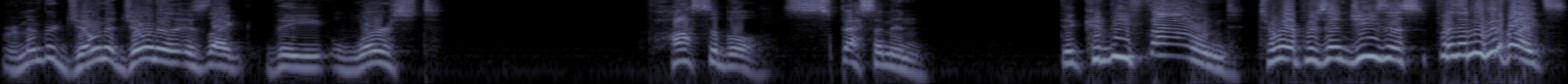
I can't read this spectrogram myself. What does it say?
remember Jonah? Jonah is like the worst possible specimen that could be found to represent Jesus for the Ninevites.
